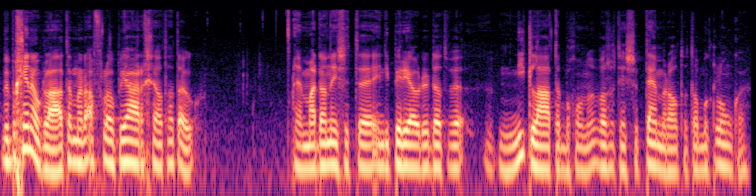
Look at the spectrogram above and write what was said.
we beginnen ook later, maar de afgelopen jaren geldt dat ook. Eh, maar dan is het eh, in die periode dat we niet later begonnen, was het in september altijd al beklonken.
